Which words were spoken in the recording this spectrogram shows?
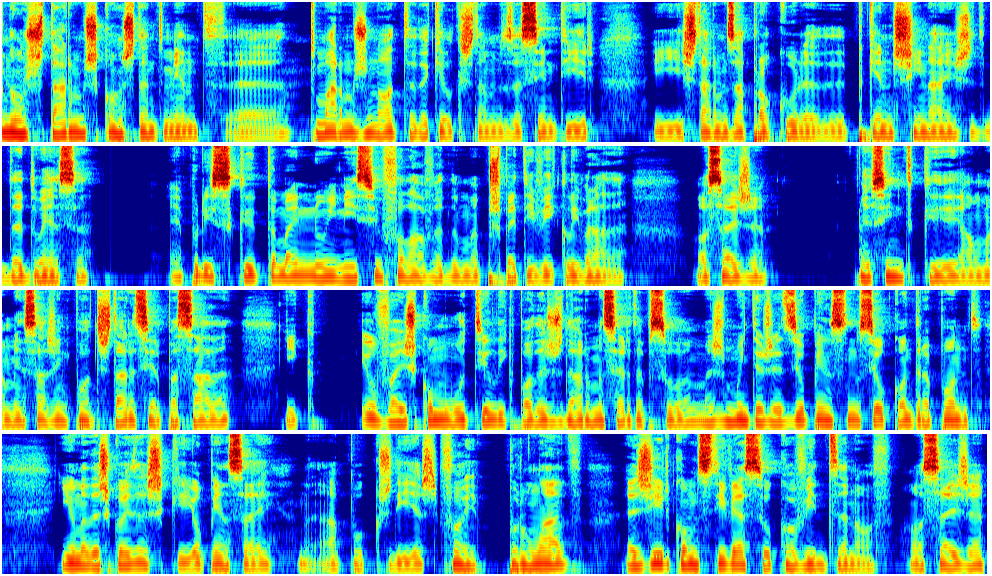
não estarmos constantemente a tomarmos nota daquilo que estamos a sentir e estarmos à procura de pequenos sinais da doença. É por isso que também no início falava de uma perspectiva equilibrada, ou seja, eu sinto que há uma mensagem que pode estar a ser passada e que eu vejo como útil e que pode ajudar uma certa pessoa, mas muitas vezes eu penso no seu contraponto. E uma das coisas que eu pensei há poucos dias foi, por um lado, agir como se tivesse o Covid-19, ou seja,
